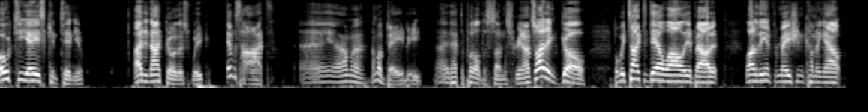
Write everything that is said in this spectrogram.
OTAs continue. I did not go this week. It was hot. I, am a I'm a baby. I'd have to put all the sunscreen on, so I didn't go. But we talked to Dale Lolley about it. A lot of the information coming out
